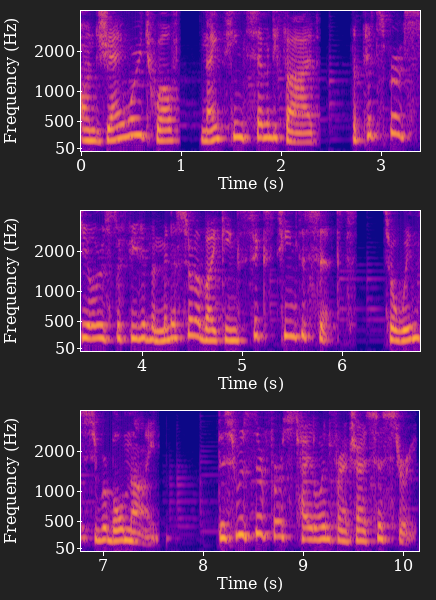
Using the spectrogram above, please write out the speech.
On January 12, 1975, the Pittsburgh Steelers defeated the Minnesota Vikings 16 6 to win Super Bowl IX. This was their first title in franchise history.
